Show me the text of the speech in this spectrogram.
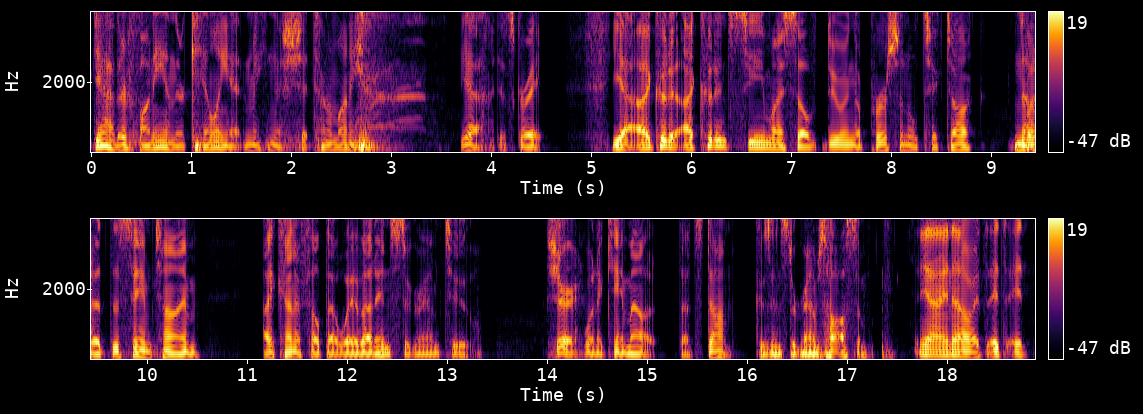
yeah, they're funny and they're killing it and making a shit ton of money. Yeah, it's great. Yeah, I could I couldn't see myself doing a personal TikTok, No. but at the same time, I kind of felt that way about Instagram too sure. when it came out. That's dumb because Instagram's awesome. Yeah, I know. It's it's it.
